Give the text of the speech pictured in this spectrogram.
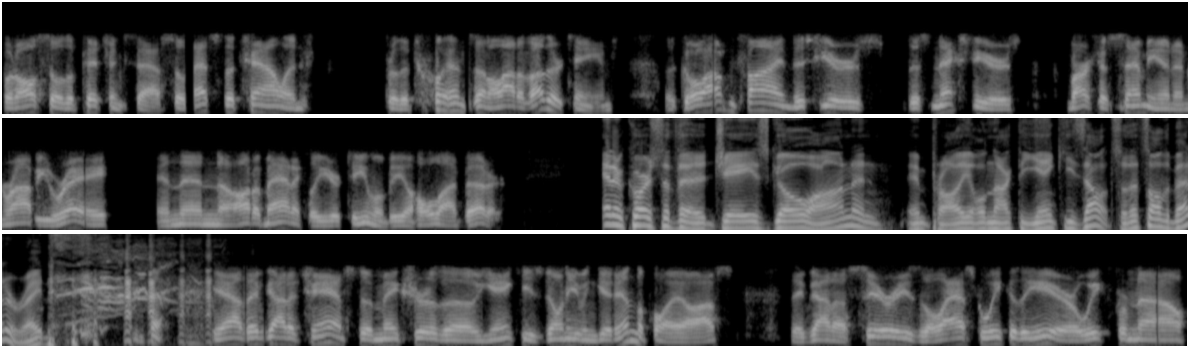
but also the pitching staff. So that's the challenge for the Twins and a lot of other teams go out and find this year's, this next year's Marcus Semien and Robbie Ray, and then automatically your team will be a whole lot better. And of course, if the Jays go on and, and probably will knock the Yankees out, so that's all the better, right? yeah, they've got a chance to make sure the Yankees don't even get in the playoffs. They've got a series the last week of the year. A week from now,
